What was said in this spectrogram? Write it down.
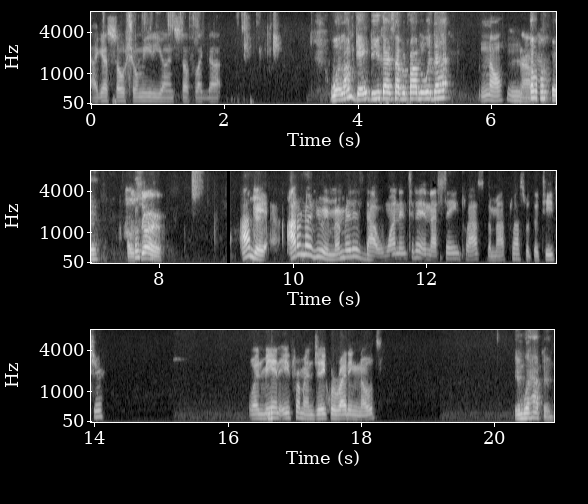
I guess, social media and stuff like that. Well, I'm gay. Do you guys have a problem with that? No, No. Oh, okay. Oh, sure. Andre, I don't know if you remember this, that one incident in that same class, the math class with the teacher. When me and Ephraim and Jake were writing notes. And what happened?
